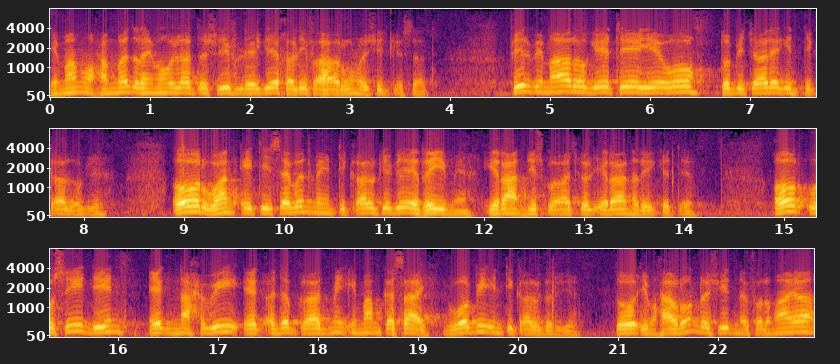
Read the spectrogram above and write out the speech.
امام محمد رحمہ اللہ تشریف لے گئے خلیف ہارون رشید کے ساتھ۔ پھر بیمار ہو گئے تھے، یہ وہ تو بیچارے انتقال ہو گئے۔ اور ون ایٹی سیون میں انتقال کے گئے رئی میں، ایران، جس کو آج کل ایران رئی کہتے ہیں۔ اور اسی دن ایک نحوی، ایک ادب کا آدمی امام کسائی وہ بھی انتقال کر گئے۔ تو ہارون رشید نے فرمایا،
